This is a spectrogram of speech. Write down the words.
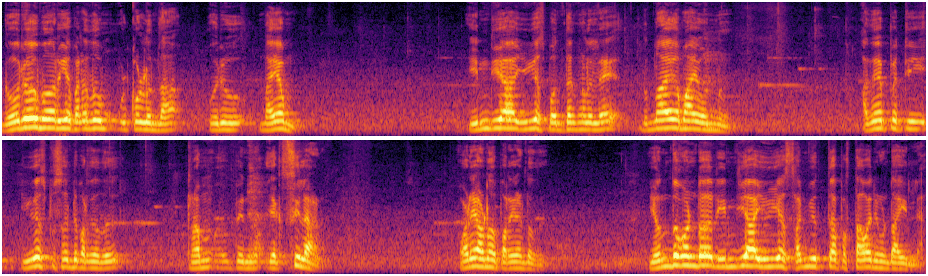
ഗൗരവമേറിയ പലതും ഉൾക്കൊള്ളുന്ന ഒരു നയം ഇന്ത്യ യു എസ് ബന്ധങ്ങളിലെ നിർണായകമായ ഒന്ന്. അതേപ്പറ്റി യു എസ് പ്രസിഡന്റ് പറഞ്ഞത് ട്രംപ് പിന്നെ എക്സിലാണ് അവിടെയാണോ പറയേണ്ടത്? എന്തുകൊണ്ട് ഇന്ത്യ യു എസ് സംയുക്ത പ്രസ്താവന ഉണ്ടായില്ല?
